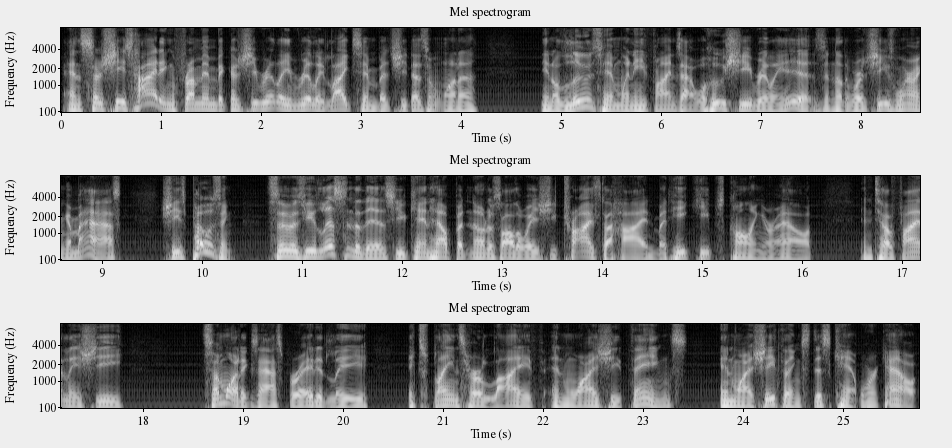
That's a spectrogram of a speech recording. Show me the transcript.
And so she's hiding from him because she really, really likes him, but she doesn't want to, you know, lose him when he finds out well, who she really is. In other words, she's wearing a mask, she's posing. So as you listen to this, you can't help but notice all the ways she tries to hide, but he keeps calling her out until finally she, somewhat exasperatedly, explains her life and why she thinks and why she thinks this can't work out.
